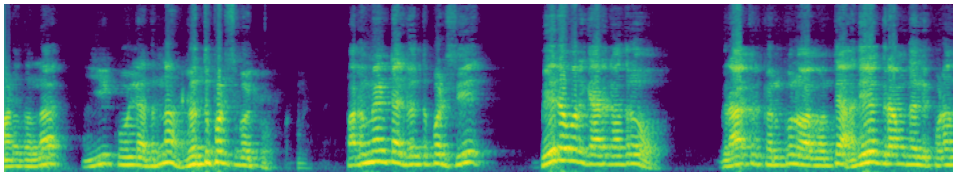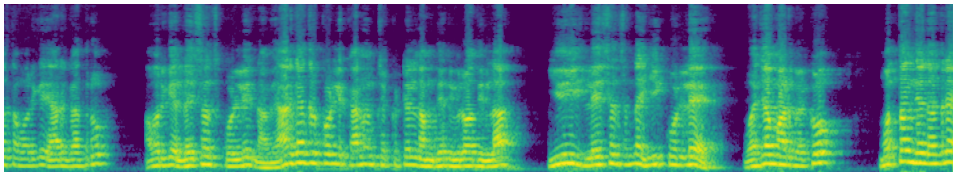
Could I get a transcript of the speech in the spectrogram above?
ಮಾಡೋದಲ್ಲ, ಈ ಕೂಡಲೇ ಅದನ್ನ ರದ್ದುಪಡಿಸಬೇಕು. ಪರ್ಮನೆಂಟ್ ಆಗಿ ರದ್ದುಪಡಿಸಿ ಬೇರೆಯವ್ರಿಗೆ ಯಾರಿಗಾದ್ರೂ ಗ್ರಾಹಕರಿಗೆ ಅನುಕೂಲ ಆಗುವಂತೆ ಅದೇ ಗ್ರಾಮದಲ್ಲಿ ಕೊಡೋಂಥವ್ರಿಗೆ ಯಾರಿಗಾದ್ರೂ ಅವರಿಗೆ ಲೈಸೆನ್ಸ್ ಕೊಡ್ಲಿ. ನಾವ್ ಯಾರಿಗಾದ್ರೂ ಕೊಡ್ಲಿ. ಕಾನೂನು ಚೌಕಟ್ಟಲ್ಲಿ ನಮ್ದೇನು ವಿರೋಧ ಇಲ್ಲ. ಈ ಲೈಸೆನ್ಸ್ ಅನ್ನ ಈ ಕೂಡಲೇ ವಜಾ ಮಾಡಬೇಕು. ಮತ್ತೊಂದೇನಂದ್ರೆ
